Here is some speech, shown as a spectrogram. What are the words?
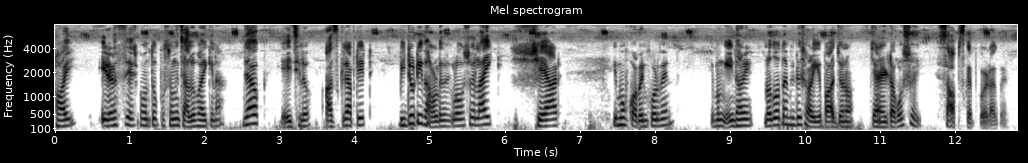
হয় এনআরসি শেষ পর্যন্ত পশ্চিমবঙ্গে চালু হয় কিনা। যাই হোক, এই ছিল আজকের আপডেট। ভিডিওটি ভালো লাগলে অবশ্যই লাইক শেয়ার এবং কমেন্ট করবেন এবং এই ধরনের নতুন নতুন ভিডিও সরিয়ে পাওয়ার জন্য চ্যানেলটা অবশ্যই সাবস্ক্রাইব করে রাখবেন।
